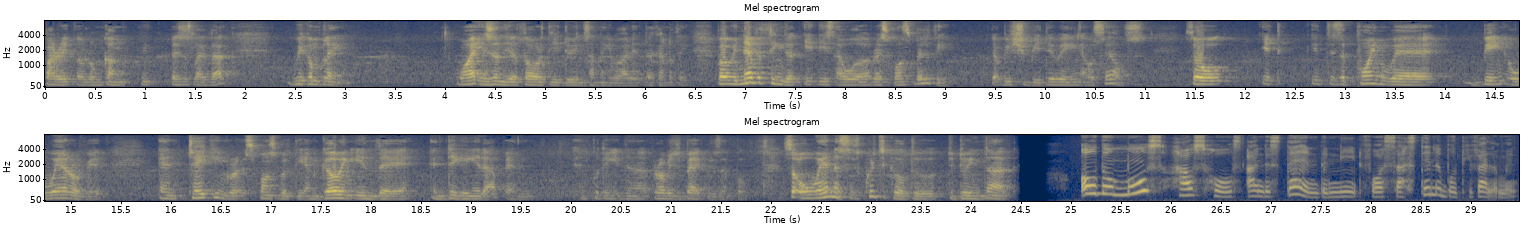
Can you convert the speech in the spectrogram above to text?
Parit or Longkang places like that, we complain. Why isn't the authority doing something about it? That kind of thing. But we never think that it is our responsibility that we should be doing ourselves. So it it is a point where being aware of it and taking responsibility and going in there and digging it up and, and putting it in a rubbish bag, for example. So awareness is critical to, to doing that. Although most households understand the need for sustainable development,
